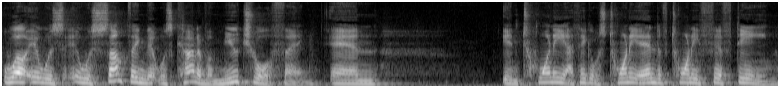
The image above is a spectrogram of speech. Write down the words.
Well, it was it was something that was kind of a mutual thing, and in 20, I think it was 20, end of 2015,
